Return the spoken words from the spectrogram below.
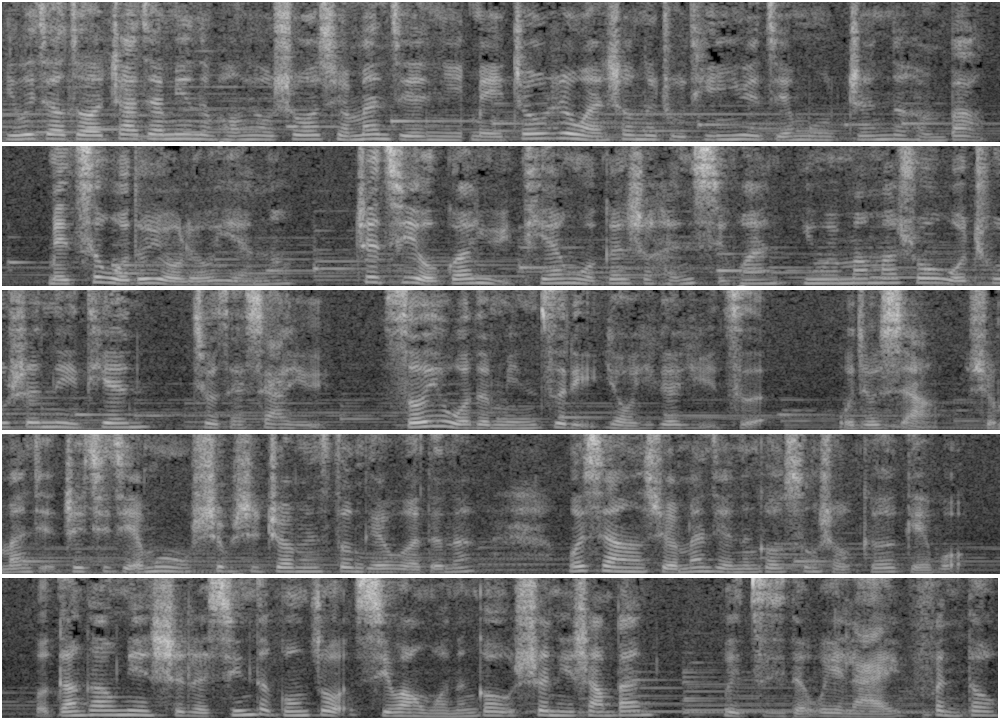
一位叫做炸酱面的朋友说：“雪曼姐，你每周日晚上的主题音乐节目真的很棒，每次我都有留言呢。这期有关雨天，我更是很喜欢，因为妈妈说我出生那天就在下雨，所以我的名字里有一个雨字。”我就想，雪曼姐这期节目是不是专门送给我的呢？我想雪曼姐能够送首歌给我。我刚刚面试了新的工作，希望我能够顺利上班，为自己的未来奋斗。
